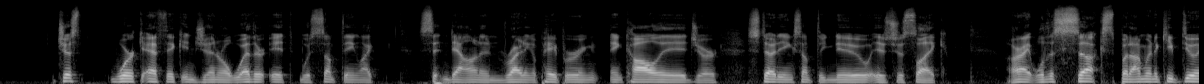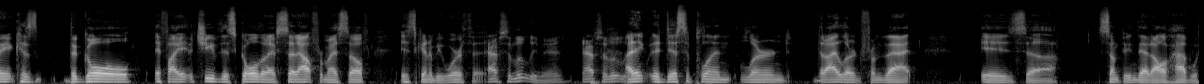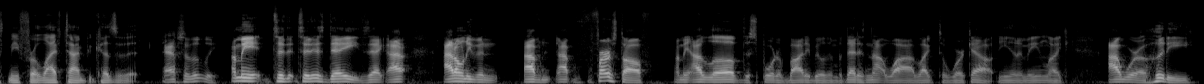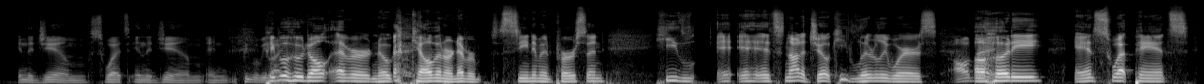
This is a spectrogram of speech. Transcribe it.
just work ethic in general, whether it was something like sitting down and writing a paper in, in college or studying something new, it's just like, all right, well, this sucks, but I'm going to keep doing it because the goal, if I achieve this goal that I've set out for myself, it's going to be worth it. Absolutely, man. Absolutely. I think the discipline learned that I learned from that is uh, something that I'll have with me for a lifetime because of it. Absolutely. I mean, to to this day, Zach, I I don't even. I've I, first off, I mean, I love the sport of bodybuilding, but that is not why I like to work out. You know what I mean? Like, I wear a hoodie in the gym, sweats in the gym, and people be People like, who don't ever know Kelvin or never seen him in person, he it, it's not a joke. He literally wears a hoodie and sweatpants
